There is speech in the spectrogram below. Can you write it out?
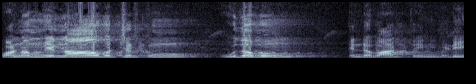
பணம் எல்லாவற்றிற்கும் உதவும் என்ற வார்த்தையின்படி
